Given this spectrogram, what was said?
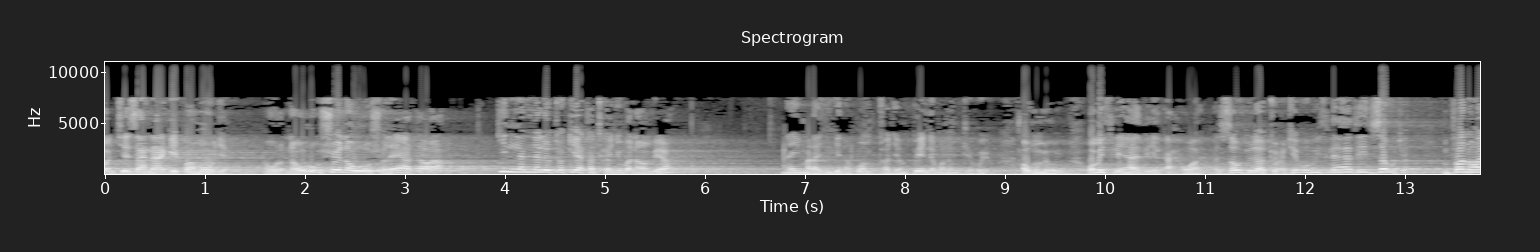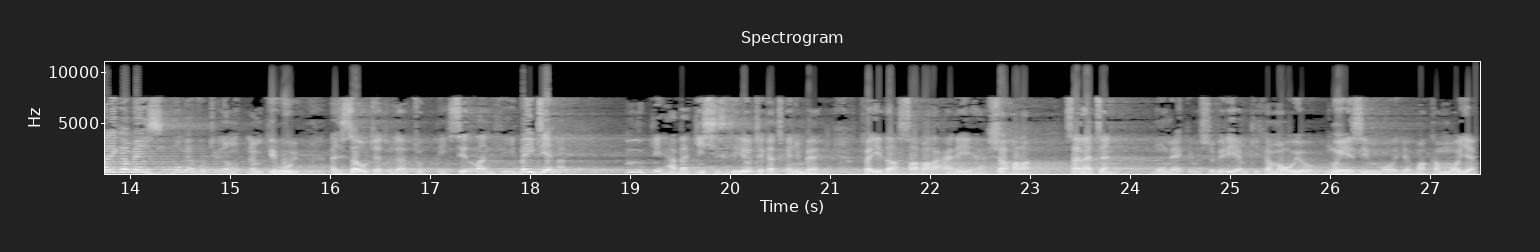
wanacheza nage pamoja na urushwe na urushwe na yeye akawa kila linalotokea katika nyumba anamwambia na hii mara nyingi inakuwa mtu hajampenda mwanamke huyo au mume huyo wa mithli hadhihi alahwal azwaj la tu'jibu mithli hadhihi alzawja mfano hali kama hizi mume avutiwi na mke huyo azwajatu la tuqi sirran fi baytiha mke habakishi siri yote katika nyumba yake fa idha sabara alaiha shahra sanatan mume akimsubiria mke kama huyo mwezi mmoja mwaka mmoja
